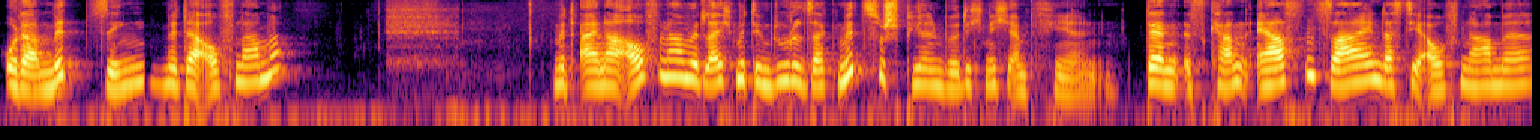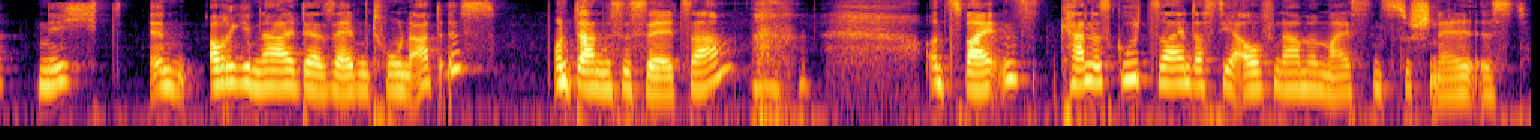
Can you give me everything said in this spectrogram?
Oder mitsingen mit der Aufnahme. Mit einer Aufnahme gleich mit dem Dudelsack mitzuspielen, würde ich nicht empfehlen. Denn es kann erstens sein, dass die Aufnahme nicht im Original derselben Tonart ist. Und dann ist es seltsam. Und zweitens kann es gut sein, dass die Aufnahme meistens zu schnell ist.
